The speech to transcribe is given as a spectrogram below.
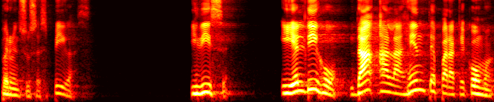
pero en sus espigas. Y dice, y él dijo, da a la gente para que coma.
